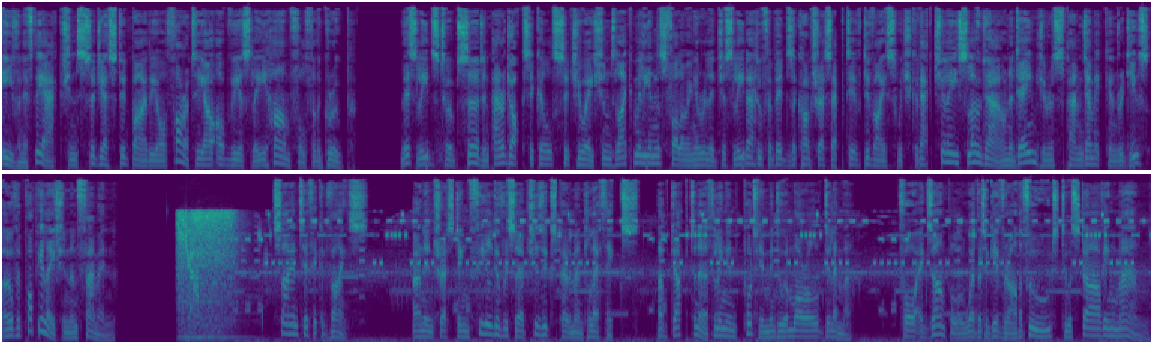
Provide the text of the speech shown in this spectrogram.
even if the actions suggested by the authority are obviously harmful for the group. This leads to absurd and paradoxical situations like millions following a religious leader who forbids a contraceptive device which could actually slow down a dangerous pandemic and reduce overpopulation and famine. Scientific advice. An interesting field of research is experimental ethics. Abduct an earthling and put him into a moral dilemma. For example whether to give rather food to a starving man,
